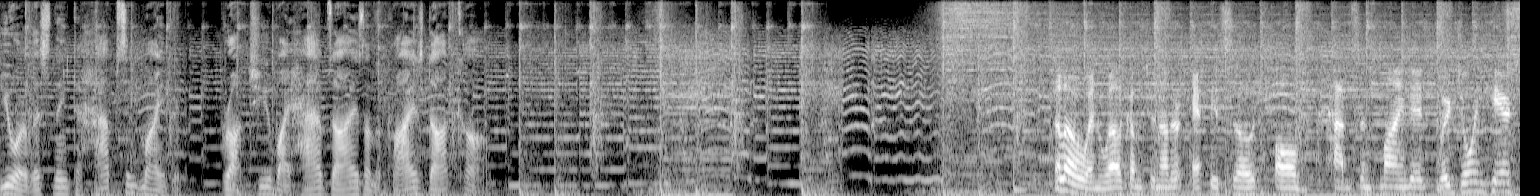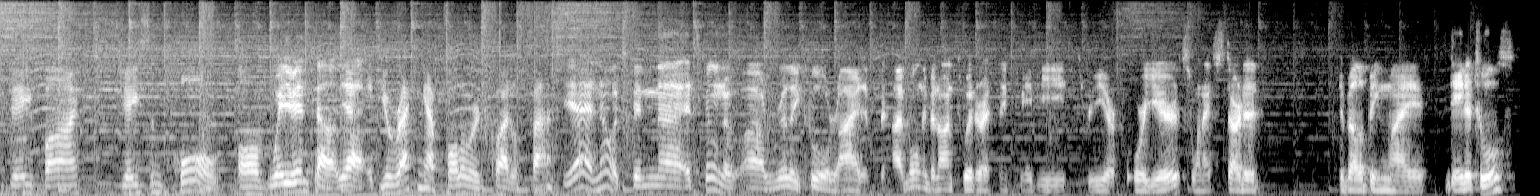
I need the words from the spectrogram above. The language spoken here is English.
You are listening to Absent Minded, brought to you by Habs Eyes on the Prize.com. Hello and welcome to another episode of Absent Minded. We're joined here today by Jason Paul of Wave Intel. Yeah, it's, You're racking up followers quite a fast. yeah. No, it's been uh, it's been a, a really cool ride. I've only been on Twitter, I think maybe three or four years when I started developing my data tools,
